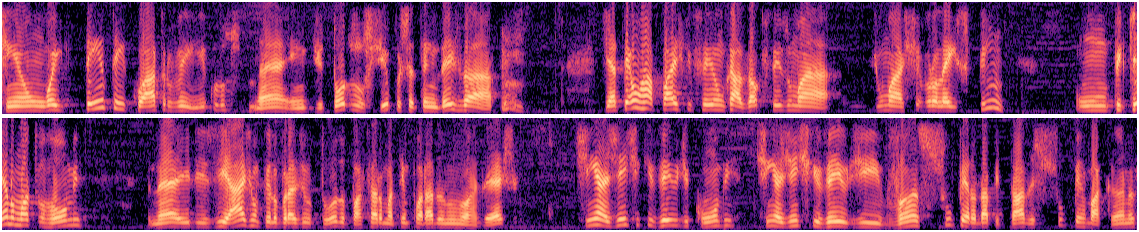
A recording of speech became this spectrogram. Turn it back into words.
Tinham 84 veículos, né, de todos os tipos. Você tem desde a. Tinha até um rapaz que fez, um casal que fez uma, de uma Chevrolet Spin, um pequeno motorhome, né, eles viajam pelo Brasil todo, passaram uma temporada no Nordeste. Tinha gente que veio de Kombi, tinha gente que veio de vans super adaptadas, super bacanas,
